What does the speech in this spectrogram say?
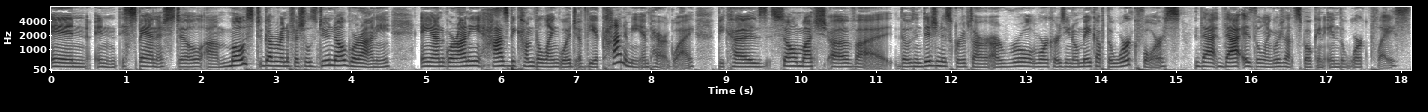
in in Spanish still. Um, most government officials do know Guarani, and Guarani has become the language of the economy in Paraguay because so much of uh, those indigenous groups are, are rural workers. You know, make up the workforce. That that is the language that's spoken in the workplace.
